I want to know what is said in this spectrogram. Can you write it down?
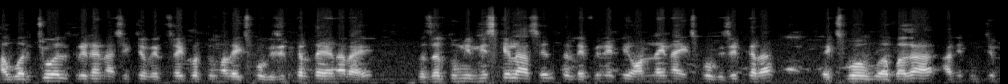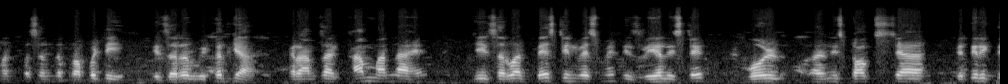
हा व्हर्च्युअल क्रीडा नाशिकच्या वेबसाईटवर तुम्हाला एक्सपो व्हिजिट करता येणार आहे. तर जर तुम्ही मिस केला असेल तर डेफिनेटली ऑनलाईन हा एक्सपो व्हिजिट करा. एक्सपो बघा आणि तुमची मनपसंत प्रॉपर्टी ही जरूर विकत घ्या. कारण आमचा ठाम मानणं आहे की सर्वात best investment is real estate gold आणि स्टॉक्सच्या व्यतिरिक्त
